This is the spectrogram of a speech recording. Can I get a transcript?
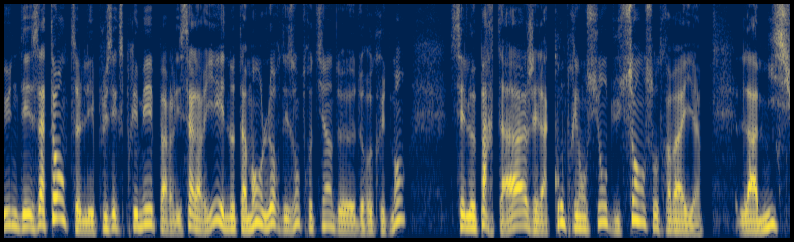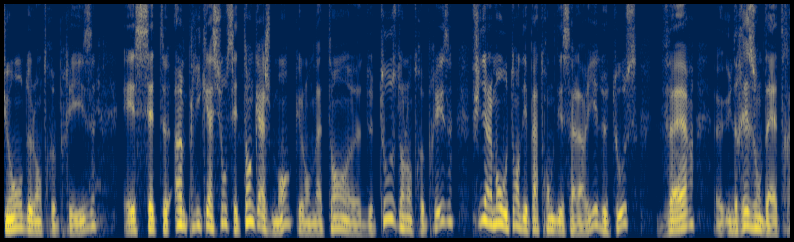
une des attentes les plus exprimées par les salariés, et notamment lors des entretiens de, de recrutement, c'est le partage et la compréhension du sens au travail, la mission de l'entreprise et cette implication, cet engagement que l'on attend euh, de tous dans l'entreprise, finalement autant des patrons que des salariés, de tous, vers euh, une raison d'être.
